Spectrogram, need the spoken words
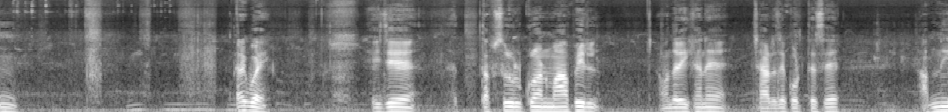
হুম। তারেক ভাই, এই যে তাফসিরুল কোরআন মাহফিল আমাদের এইখানে স্যার যে করতেছে, আপনি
